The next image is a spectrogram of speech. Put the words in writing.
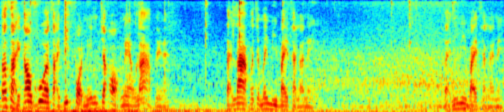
ถ้าใส่ข้าวคั่วใส่พริกป่นนี่มันจะออกแนวลาบเลยนะ แต่ลาบก็จะไม่มีใบสะระแหน่แต่นี่มีใบสะระแหน่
